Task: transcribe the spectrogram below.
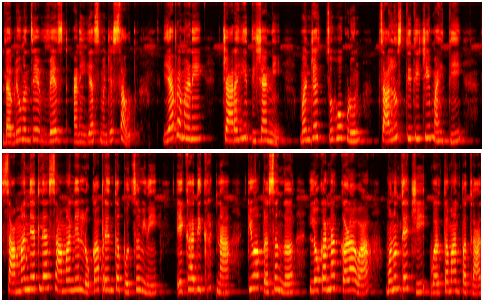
डब्ल्यू म्हणजे वेस्ट आणि यस म्हणजे साऊथ याप्रमाणे चारही दिशांनी म्हणजे चोहोकडून चालू स्थितीची माहिती सामान्यातल्या सामान्य लोकांपर्यंत पोचविणे एखादी घटना किंवा प्रसंग लोकांना कळावा म्हणून त्याची वर्तमानपत्रात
